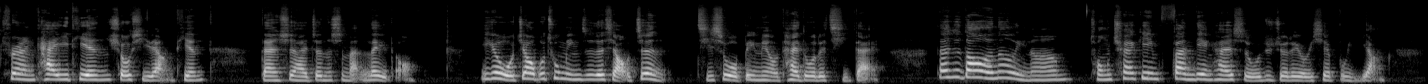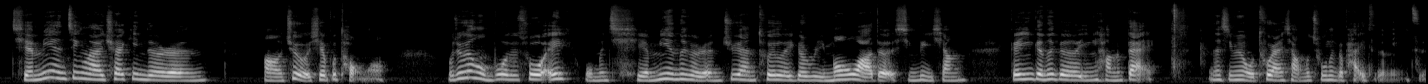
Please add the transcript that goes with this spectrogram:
虽然开一天休息两天，但是还真的是蛮累的哦。一个我叫不出名字的小镇，其实我并没有太多的期待，但是到了那里呢，从 check in 饭店开始，我就觉得有一些不一样。前面进来 check in 的人，啊、就有些不同哦。我就跟我 boss 说：“哎，我们前面那个人居然推了一个 Rimowa 的行李箱，跟一个那个银行袋。那是因为我突然想不出那个牌子的名字，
